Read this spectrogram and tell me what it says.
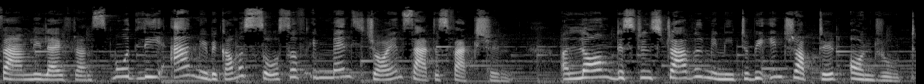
Family life runs smoothly and may become a source of immense joy and satisfaction. A long distance travel may need to be interrupted en route.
